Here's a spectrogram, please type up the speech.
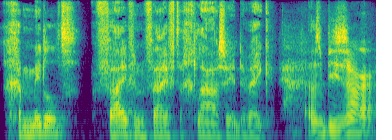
Gemiddeld 55 glazen in de week. Dat is bizar.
